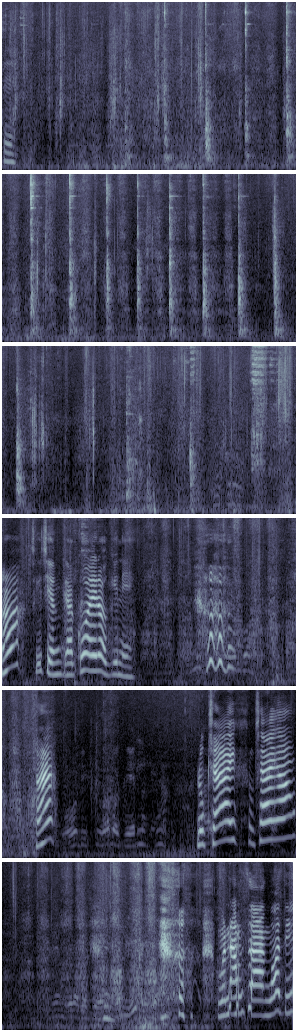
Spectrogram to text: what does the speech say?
เฮ้ยฮะชื่อ เสียงอยากกล้วยเรากินนี่ ฮะ ลูกชาย ลูกชายเอามันนำสางวะติ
